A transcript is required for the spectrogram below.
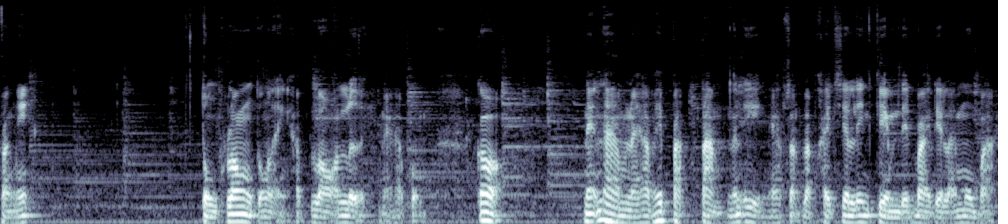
ฝั่งนี้ ตรงกล้องตรงอะไรครับ ร้อนเลยนะครับผมก็ แนะนำนะครับให้ปรับต่ำนั่นเองนะครับสำหรับใครที่จะเล่นเกม Dead by Daylight Mobile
